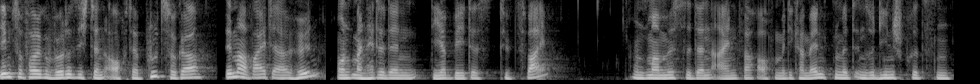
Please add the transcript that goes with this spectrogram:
Demzufolge würde sich dann auch der Blutzucker immer weiter erhöhen und man hätte dann Diabetes Typ 2 und man müsste dann einfach auch Medikamenten mit Insulinspritzen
